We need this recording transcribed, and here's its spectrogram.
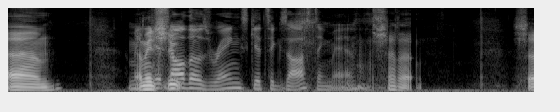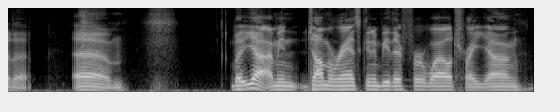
Mhm. Um, I mean, I mean, getting shoot- all those rings gets exhausting, man. Shut up. Shut up. Um, but yeah, I mean, Ja Morant's gonna be there for a while. Trae Young.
